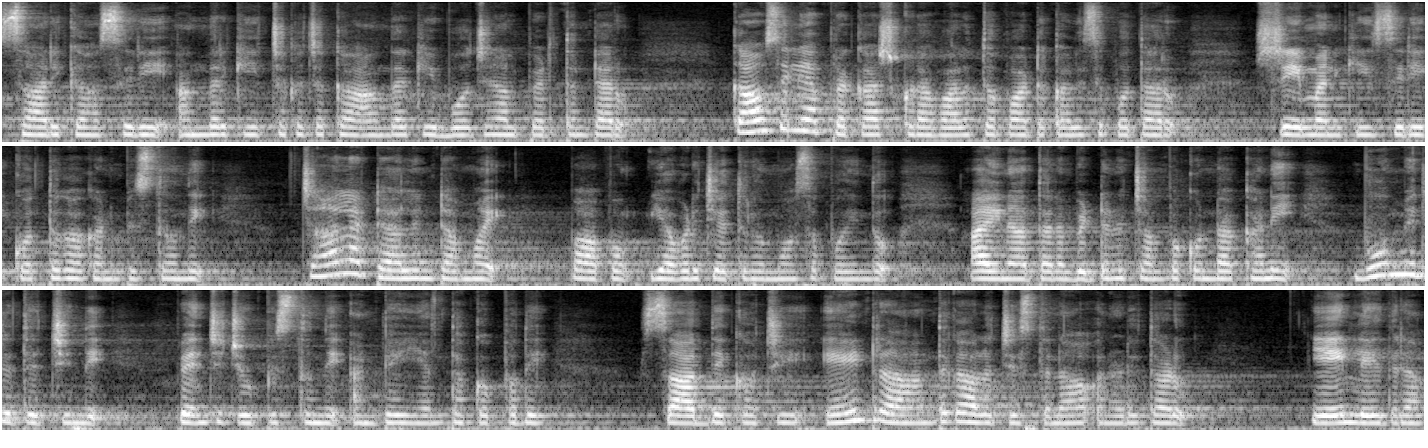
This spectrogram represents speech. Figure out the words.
సారిక సిరి అందరికీ చకచక అందరికీ భోజనాలు పెడుతుంటారు. కౌసల్య ప్రకాష్ కూడా వాళ్ళతో పాటు కలిసిపోతారు. శ్రీమన్కి సిరి కొత్తగా కనిపిస్తోంది. చాలా టాలెంట్ అమ్మాయి. పాపం ఎవడి చేతిలో మోసపోయిందో. అయినా తన బిడ్డను చంపకుండా కని భూమి మీద తెచ్చింది. పెంచి చూపిస్తుంది అంటే ఎంత గొప్పది. సార్థిక్ ఏంట్రా అంతగా ఆలోచిస్తున్నావు? అని అడుగుతాడు. ఏం లేదురా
